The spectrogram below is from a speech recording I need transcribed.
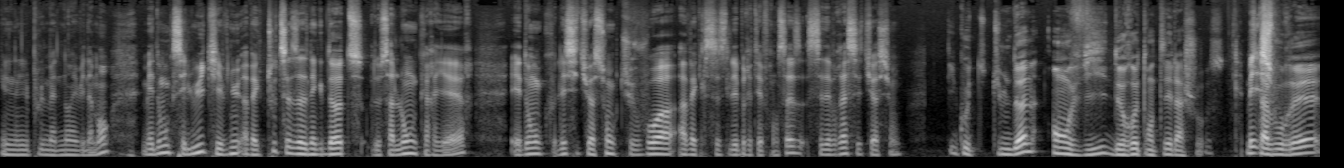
Il n'est plus maintenant évidemment. Mais donc c'est lui qui est venu avec toutes ces anecdotes de sa longue carrière. Et donc les situations que tu vois avec ces célébrités françaises c'est des vraies situations. Écoute, tu me donnes envie de retenter la chose. mais je je, t'avouerai.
